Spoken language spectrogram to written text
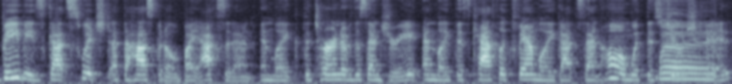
babies got switched at the hospital by accident in like the turn of the century and like this catholic family got sent home with this what? jewish kid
